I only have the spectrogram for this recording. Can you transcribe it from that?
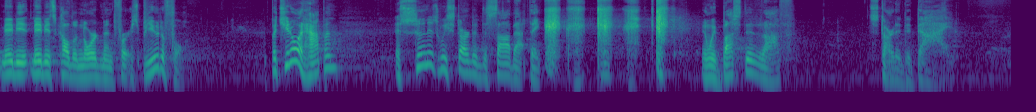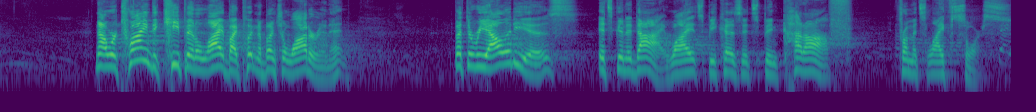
maybe, maybe it's called a Nordman fir. It's beautiful. But you know what happened? As soon as we started to saw that thing, and we busted it off, it started to die. Now, we're trying to keep it alive by putting a bunch of water in it. But the reality is, it's going to die. Why? It's because it's been cut off from its life source.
